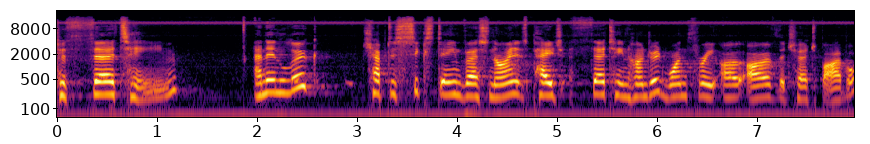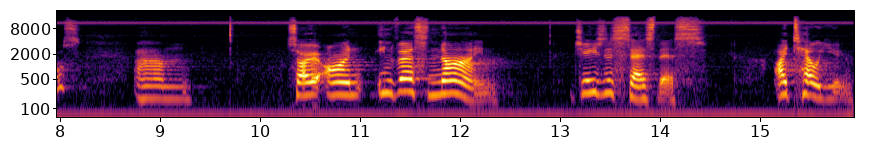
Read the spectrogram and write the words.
to 13. And in Luke chapter 16, verse 9, it's page 1300, 1300 of the church Bibles. Um, so on in verse 9, Jesus says this I tell you,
